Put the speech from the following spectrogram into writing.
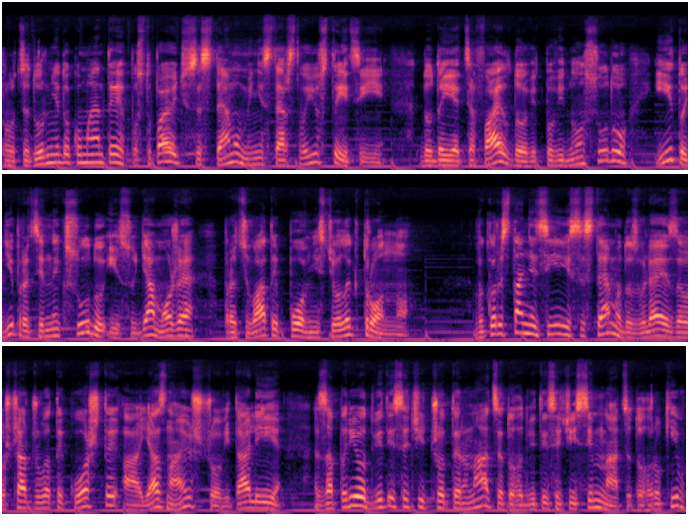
Процедурні документи поступають в систему Міністерства юстиції, додається файл до відповідного суду, і тоді працівник суду і суддя може працювати повністю електронно. Використання цієї системи дозволяє заощаджувати кошти, а я знаю, що в Італії за період 2014-2017 років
